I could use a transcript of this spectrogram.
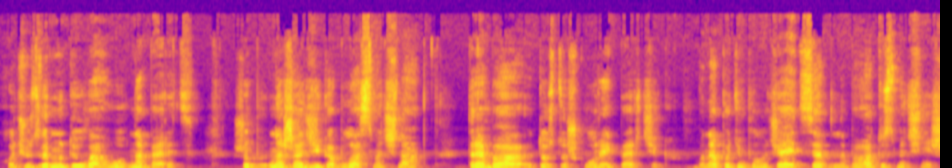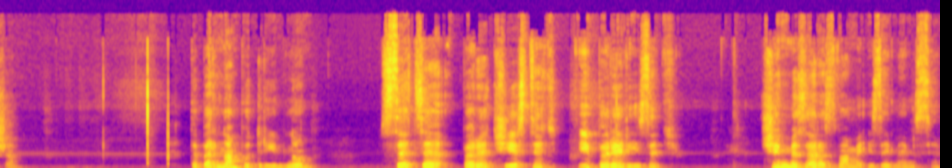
Хочу звернути увагу на перець. Щоб наша аджіка була смачна, треба тостошкурий перчик. Вона потім виходить набагато смачніша. Тепер нам потрібно все це перечистить і перерізать. Чим ми зараз з вами і займемося.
